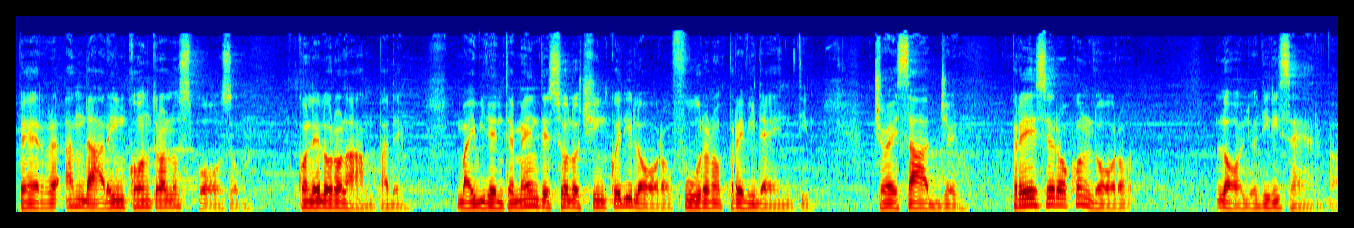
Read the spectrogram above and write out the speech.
per andare incontro allo sposo con le loro lampade, ma evidentemente solo cinque di loro furono previdenti, cioè sagge, presero con loro l'olio di riserva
